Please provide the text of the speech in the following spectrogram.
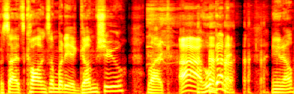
Besides calling somebody a gumshoe, like ah, whodunit, you know.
